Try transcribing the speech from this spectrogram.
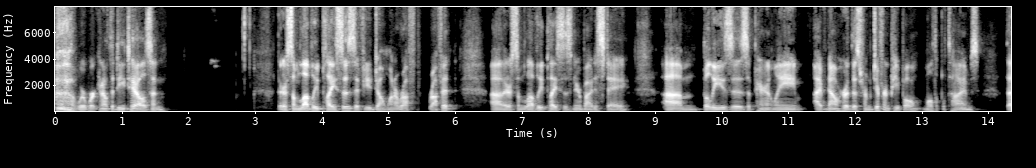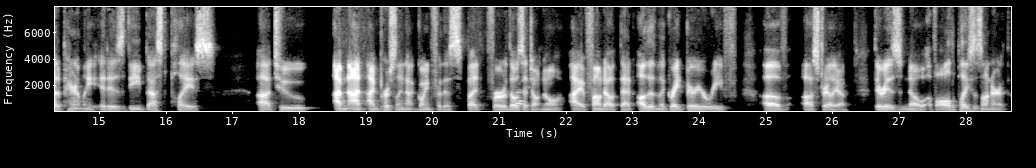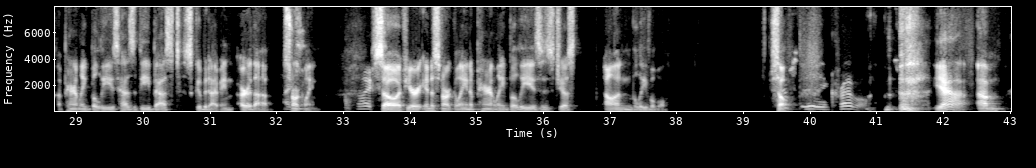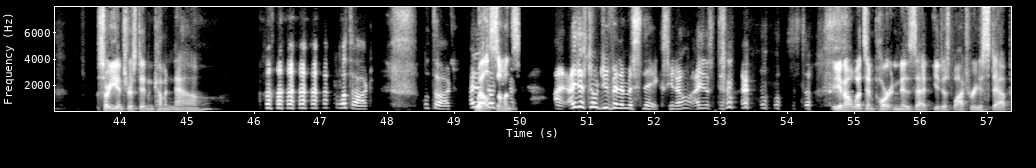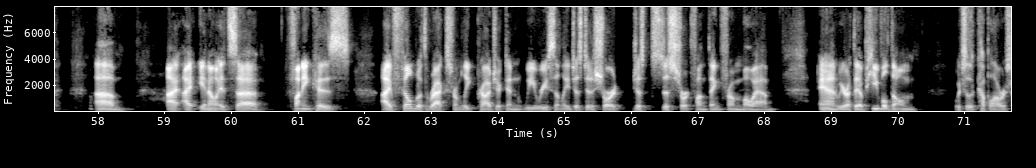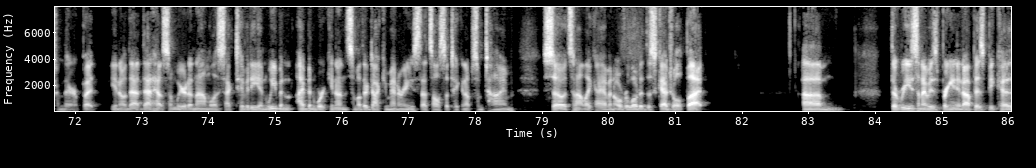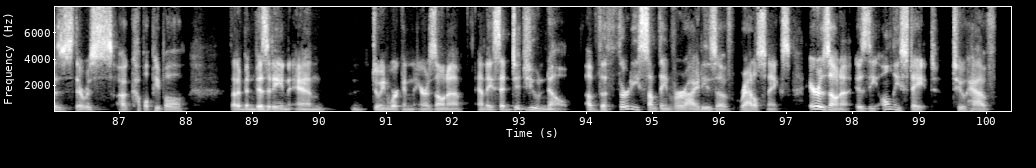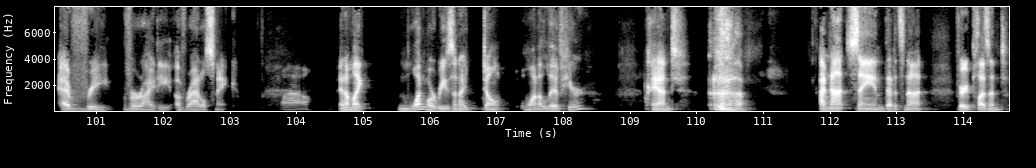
we're working out the details and there are some lovely places if you don't want to rough rough it. Uh, there are some lovely places nearby to stay. Um, Belize is apparently, I've now heard this from different people multiple times, that apparently it is the best place uh, to. I'm not, I'm personally not going for this, but for those right. that don't know, I have found out that other than the Great Barrier Reef of Australia, there is no of all the places on earth apparently belize has the best scuba diving or the nice. snorkeling nice. so if you're into snorkeling apparently belize is just unbelievable so absolutely incredible yeah um so are you interested in coming now we'll talk we'll talk well someone's I, I just don't do venomous snakes, you know. I just you know what's important is that you just watch where you step. Um, I, I, you know, it's uh, funny because I've filmed with Rex from Leak Project, and we recently just did a short, just just short fun thing from Moab, and we were at the Upheaval Dome, which is a couple hours from there. But you know that that has some weird anomalous activity, and we've been I've been working on some other documentaries that's also taken up some time. So it's not like I haven't overloaded the schedule, but um, the reason I was bringing it up is because there was a couple people that have been visiting and doing work in Arizona, and they said, Did you know of the 30 something varieties of rattlesnakes? Arizona is the only state to have every variety of rattlesnake. Wow. And I'm like, one more reason I don't want to live here. And I'm not saying that it's not very pleasant.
